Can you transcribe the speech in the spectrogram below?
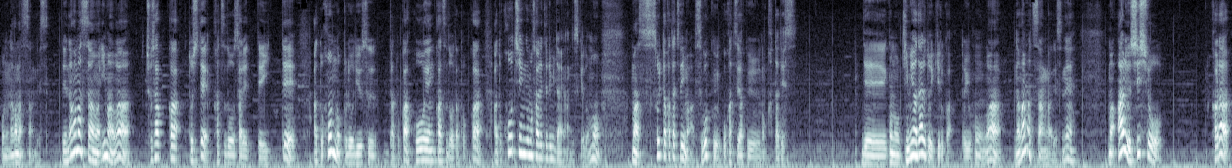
この長松さんです。で長松さんは今は著作家として活動されていてあと本のプロデュースだとか講演活動だとかあとコーチングもされてるみたいなんですけどもまあそういった形で今すごくご活躍の方です。でこの「君は誰と生きるか」という本は長松さんがですね、まあ、ある師匠から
